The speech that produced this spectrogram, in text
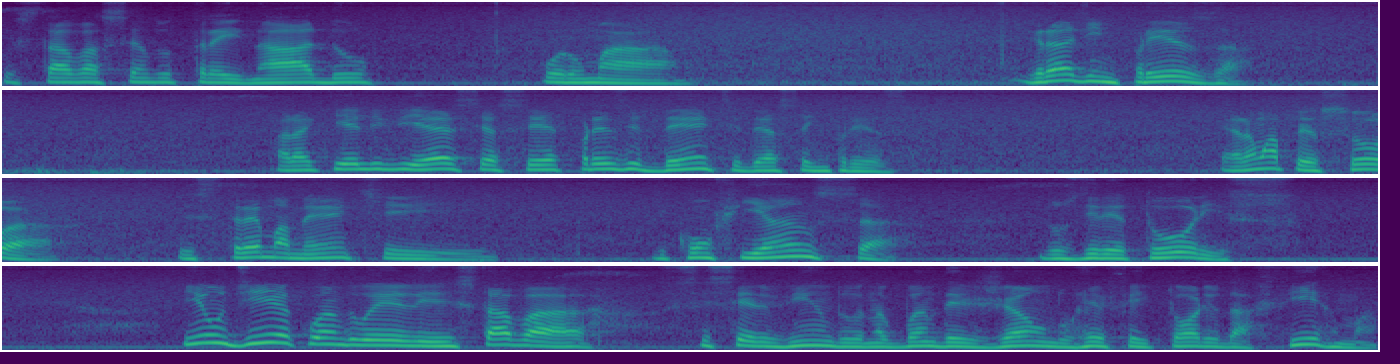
que estava sendo treinado por uma grande empresa para que ele viesse a ser presidente dessa empresa. Era uma pessoa extremamente de confiança dos diretores. E um dia, quando ele estava se servindo no bandejão do refeitório da firma,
